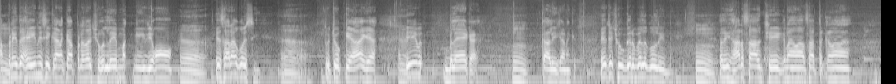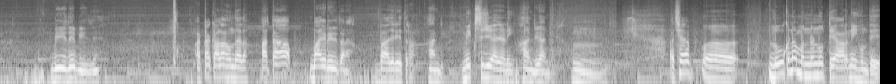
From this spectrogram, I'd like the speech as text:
ਆਪਣੀ ਤਾਂ ਹੈ ਹੀ ਨਹੀਂ ਸੀ ਕਣਕ ਆਪਣੇ ਦਾ ਛੋਲੇ ਮੱਕੀ ਜੌਂ ਹਾਂ। ਇਹ ਸਾਰਾ ਕੁਝ ਸੀ। ਹਾਂ। ਤੂੰ ਚੁੱਕ ਕੇ ਆ ਗਿਆ। ਇਹ ਬਲੈਕ ਹੈ। ਹੂੰ। ਕਾਲੀ ਕਣਕ। ਇਹ ਤੇ ਸ਼ੂਗਰ ਬਿਲਕੁਲ ਨਹੀਂ ਹੂੰ। ਅਸੀਂ ਹਰ ਸਾਲ 6 ਕਨਾਲਾਂ 7 ਕਨਾਲਾਂ ਬੀਜਦੇ ਬੀਜਦੇ ਆਟਾ ਕਾਲਾ ਹੁੰਦਾ ਇਹਦਾ? ਆਟਾ ਬਾਜਰੇ ਦੀ ਤਰ੍ਹਾਂ। ਬਾਜਰੇ ਤਰ੍ਹਾਂ? ਹਾਂਜੀ। ਮਿਕਸ ਜਿਹਾ ਆ ਜਾਣੀ? ਹਾਂਜੀ ਹਾਂਜੀ। ਹੂੰ। ਅੱਛਾ ਲੋਕ ਨਾ ਮੰਨਣ ਨੂੰ ਤਿਆਰ ਨਹੀਂ ਹੁੰਦੇ।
